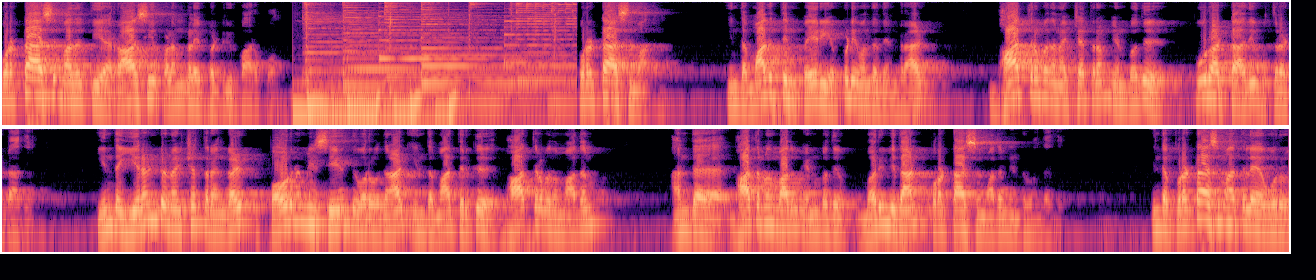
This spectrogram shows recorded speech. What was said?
புரட்டாசி மதத்திய ராசி பலன்களை பற்றி பார்ப்போம். புரட்டாசி மாதம். இந்த மாதத்தின் பெயர் எப்படி வந்ததென்றால் பாத்ரபத நட்சத்திரம் என்பது பூராட்டாதி உத்திரட்டாதி. இந்த இரண்டு நட்சத்திரங்கள் பௌர்ணமி சேர்ந்து வருவதனால் இந்த மாதத்திற்கு பாத்ரபத மாதம் அந்த பாத்ரபத மாதம் என்பது மருவிதான் புரட்டாசி மாதம் என்று வந்தது. இந்த புரட்டாசி மாதத்தில் ஒரு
